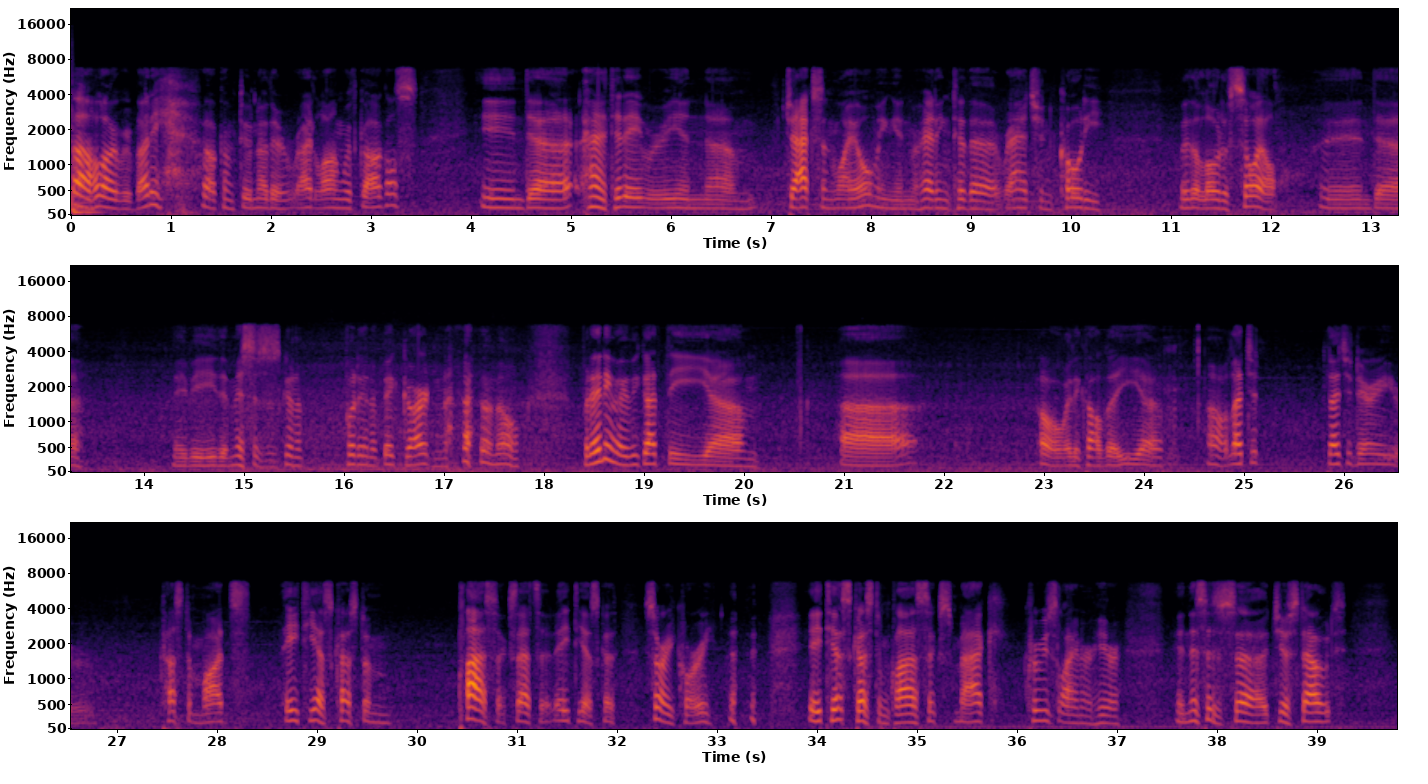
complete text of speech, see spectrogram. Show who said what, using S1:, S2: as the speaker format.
S1: Uh, hello everybody, welcome to another Ride Along with Goggles. And uh, today we're in um, Jackson, Wyoming and we're heading to the ranch in Cody with a load of soil. And uh, maybe the missus is going to put in a big garden, I don't know. But anyway, we got the, um, uh, oh, what do they call the, uh, oh, legend, legendary or custom mods, ATS custom classics, that's it, ATS, sorry Corey, ATS custom classics Mac cruise liner here. And this is uh, just out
